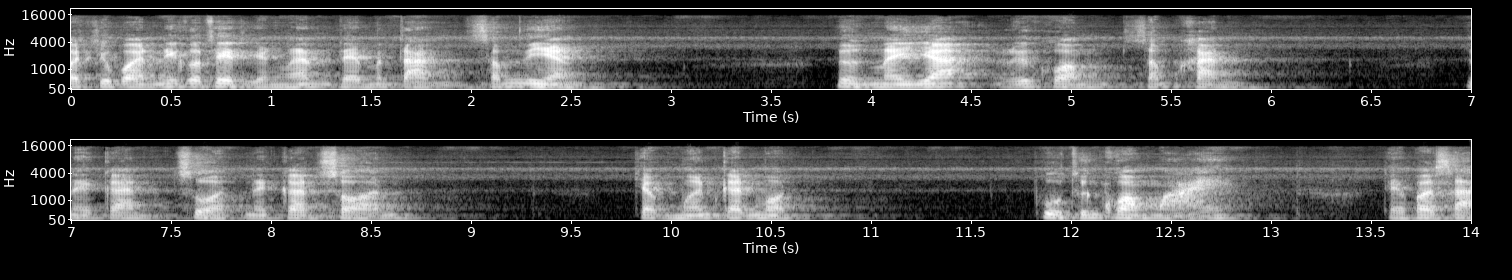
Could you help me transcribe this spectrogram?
ปัจจุบันนี้ก็เทศอย่างนั้น แต่มันต่างสำเนียง เรื่องนัยยะหรือความสำคัญ ในการสวดในการสอน จะเหมือนกันหมด พูดถึงความหมาย แต่ภาษา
